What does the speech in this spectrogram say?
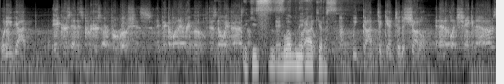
What do you got? Akers and his critters are ferocious. They pick up on every move. There's no way past them. Якийсь злобний акерс. We got to get to the shuttle. And end up like Shank Adams?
